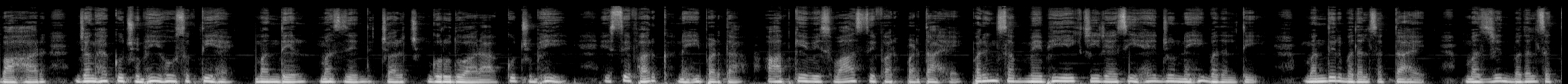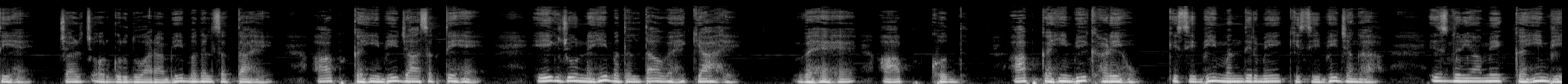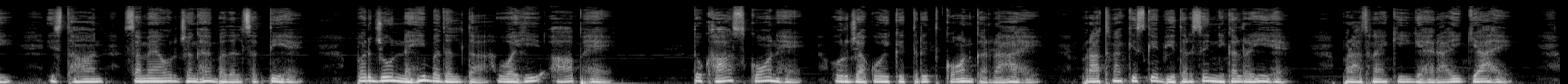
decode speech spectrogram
बाहर जगह कुछ भी हो सकती है, मंदिर, मस्जिद, चर्च, गुरुद्वारा, कुछ भी, इससे फ़र्क नहीं पड़ता। आपके विश्वास से फ़र्क पड़ता है, पर इन सब में भी एक चीज़ ऐसी है जो नहीं बदलती। मंदिर बदल सकता है मस्जिद बदल सकती है, चर्च और गुरुद्वारा भी बदल सकता है। आप कहीं भी जा सकते हैं। एक जो नहीं बदलता वह क्या है? वह है आप खुद। आप कहीं भी खड़े हो, किसी भी मंदिर में, किसी भी जगह, इस दुनिया में कहीं भी स्थान, समय और जगह बदल सकती है। पर जो नहीं बदलता, वही आप हैं। तो खास कौन है? ऊर्जा को एकत्रित कौन कर रहा है? प्रार्थना किसके भीतर से निकल रही है? प्रार्थना की गहराई क्या है?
